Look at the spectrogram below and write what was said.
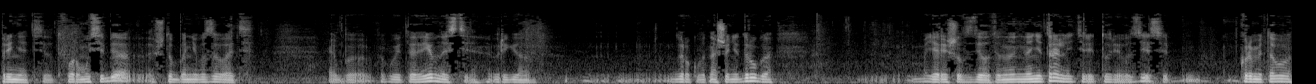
принять этот форум у себя, чтобы не вызывать как бы какой-то ревности в регионах друг в отношении друга, я решил сделать это на, нейтральной территории. Вот здесь, кроме того,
